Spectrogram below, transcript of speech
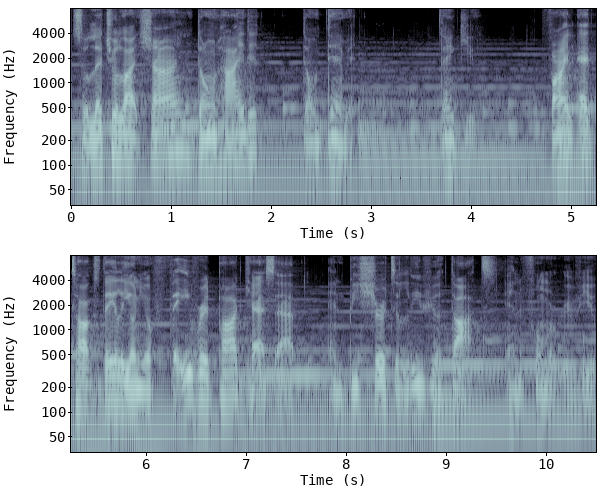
So let your light shine, don't hide it, don't dim it. Thank you. Find Ed Talks Daily on your favorite podcast app and be sure to leave your thoughts in the form of review.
